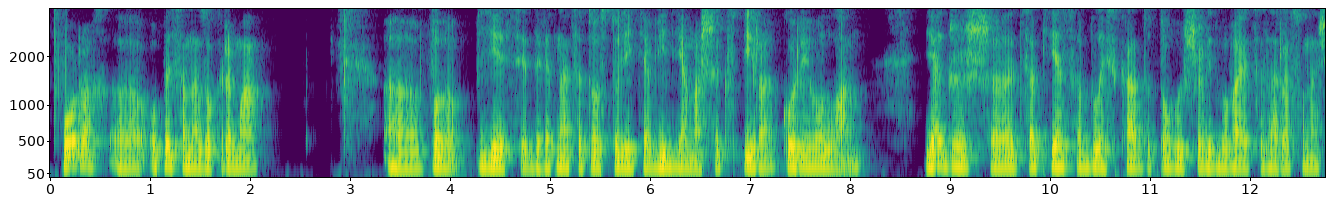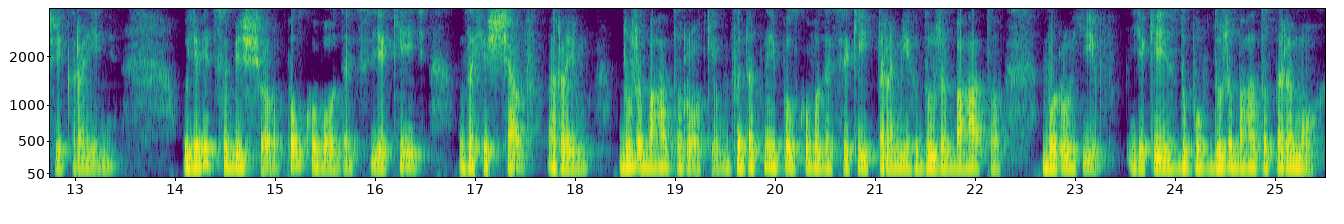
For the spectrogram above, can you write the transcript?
творах, описана, зокрема, в п'єсі 19 століття Вільяма Шекспіра Коріолан. Як же ж ця п'єса близька до того, що відбувається зараз у нашій країні? Уявіть собі, що полководець, який захищав Рим, дуже багато років. Видатний полководець, який переміг дуже багато ворогів, який здобув дуже багато перемог.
